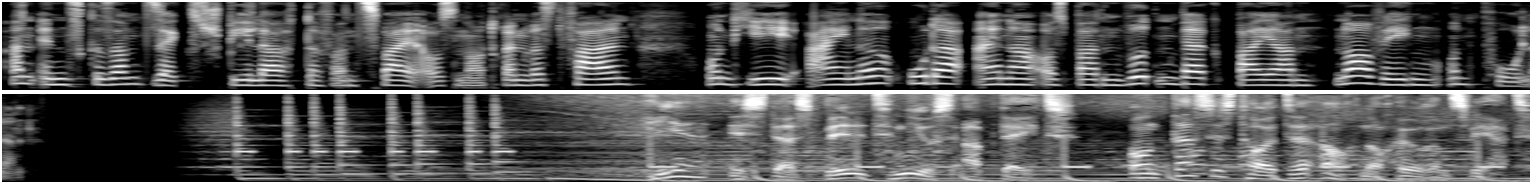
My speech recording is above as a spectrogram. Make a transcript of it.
an insgesamt sechs Spieler, davon zwei aus Nordrhein-Westfalen und je eine oder einer aus Baden-Württemberg, Bayern, Norwegen und Polen. Hier ist das Bild News Update. Und das ist heute auch noch hörenswert.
